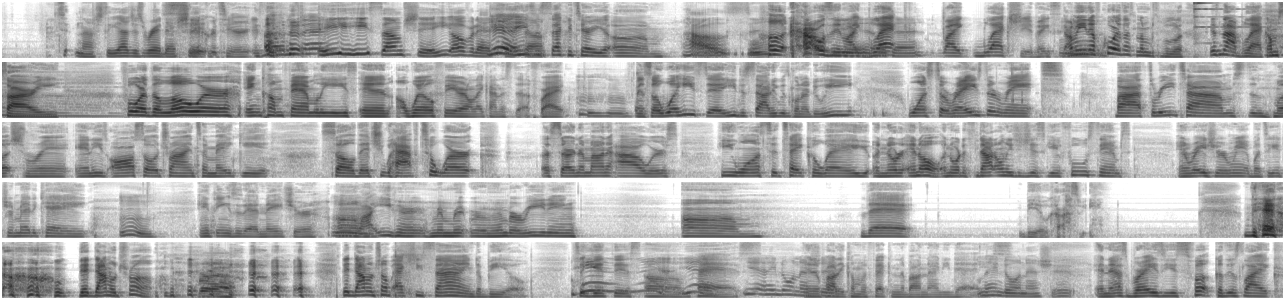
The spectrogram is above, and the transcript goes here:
Nah, see, I just read that shit. secretary. Is that what it says? He he's some shit. He over that yeah, shit. he's though. a secretary of um housing. hood housing, like black, okay. like black shit, basically. I mean, of course, that's number. It's not black. I'm sorry. For the lower income families and uh, welfare and all that kind of stuff, right? Mm-hmm. And so what he said, he decided he was going to do. He wants to raise the rent by three times the much rent, and he's also trying to make it so that you have to work a certain amount of hours. He wants to take away in order and oh, in order to not only to just get food stamps and raise your rent, but to get your Medicaid and things of that nature. Um, I even remember remember reading um that Bill Cosby. That um, that Donald Trump that Donald Trump actually signed a bill to get this um yeah, passed. yeah, they doing that shit. and it'll shit. probably come effect in about ninety days. They ain't doing that shit. and that's brazy as fuck because it's like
